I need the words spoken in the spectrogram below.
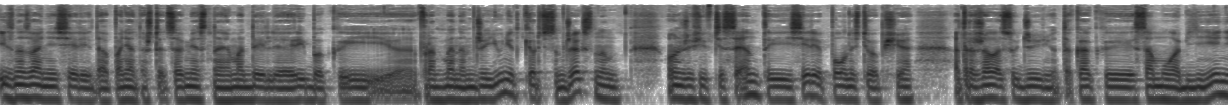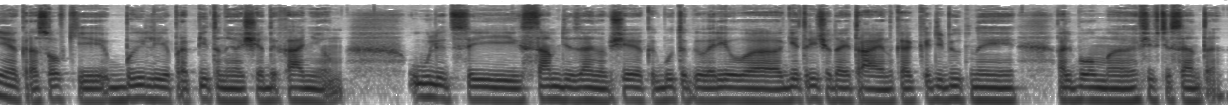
из названия серии, да, понятно, что это совместная модель Рибок и э, фронтменом G-Unit Кертисом Джексоном, он же 50 Cent, и серия полностью вообще отражала суть G-Unit, как и само объединение, кроссовки были пропитаны вообще дыханием улиц, и сам дизайн вообще как будто говорил Get Rich or Die Trying, как дебютный альбом 50 э, Cent.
